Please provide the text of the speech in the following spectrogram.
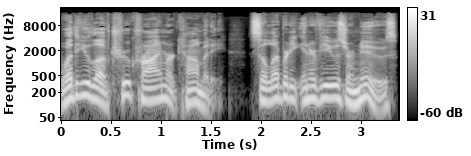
Whether you love true crime or comedy, celebrity interviews or news,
